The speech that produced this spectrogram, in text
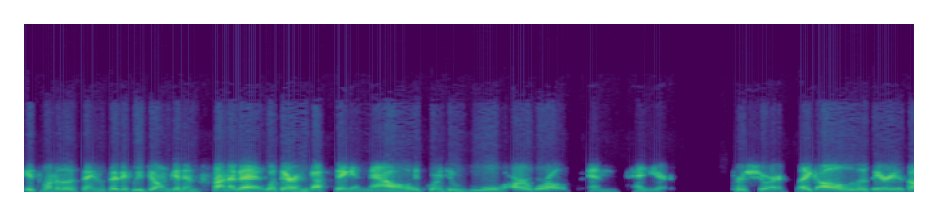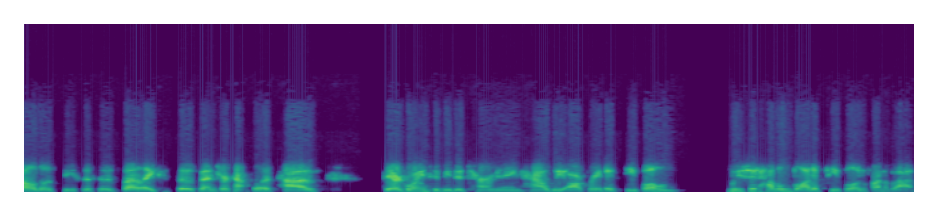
it's one of those things that if we don't get in front of it, what they're investing in now is going to rule our world in 10 years for sure. Like all of those areas, all those theses that like those venture capitalists have, they're going to be determining how we operate as people. We should have a lot of people in front of that.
